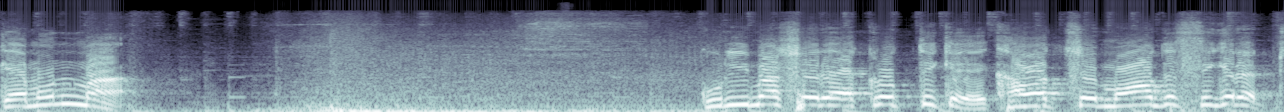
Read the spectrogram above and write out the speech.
কেমন মা? কুড়ি মাসের একরত্তিকে খাওয়াচ্ছে মদ, সিগারেট।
